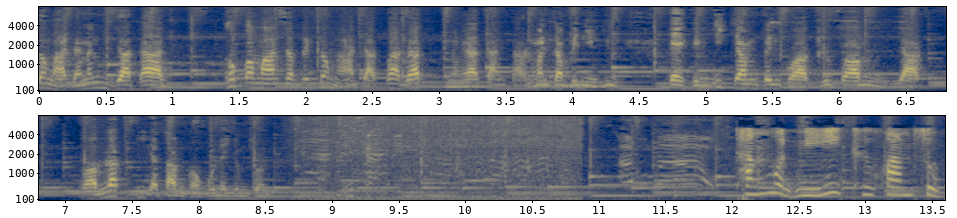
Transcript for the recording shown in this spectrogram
ต้องหาจากนักวิชาการก็ประมาณจำเป็นต้องหาจากภาครัฐหน่วยงานต่างๆ มันจำเป็นอย่างนี้แต่สิ่งที่จำเป็นกว่าคือความอยากความรักที่จะทำของคนในชุมชนทั้งหมดนี้คือความสุข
